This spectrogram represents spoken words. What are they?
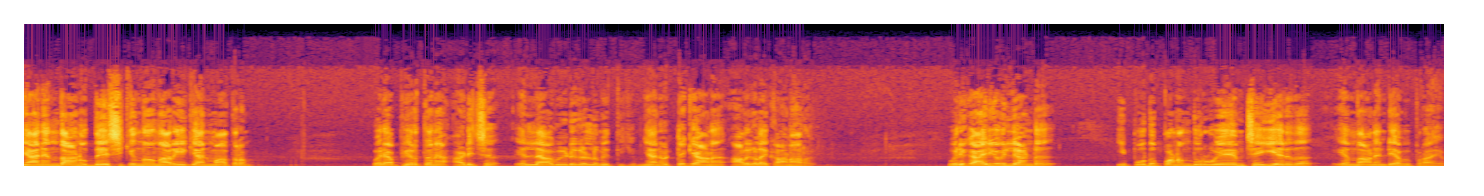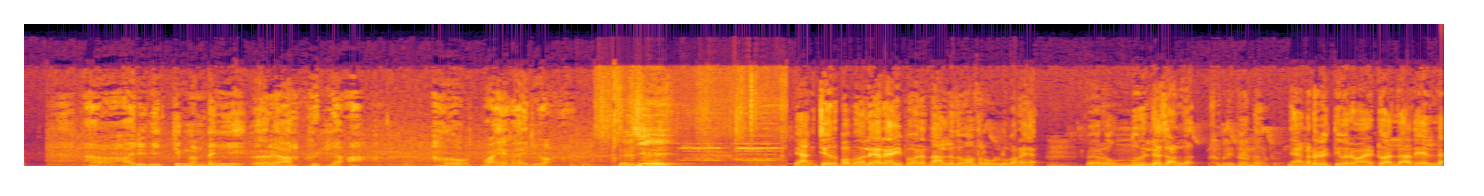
ഞാൻ എന്താണ് ഉദ്ദേശിക്കുന്നതെന്ന് അറിയിക്കാൻ മാത്രം ഒരഭ്യർത്ഥന അടിച്ച് എല്ലാ വീടുകളിലും എത്തിക്കും. ഞാൻ ഒറ്റയ്ക്കാണ് ആളുകളെ കാണാറ്. ഒരു കാര്യമില്ലാണ്ട് ഈ പൊതുപ്പണം ദുർവ്യയം ചെയ്യരുത് എന്നാണ് എന്റെ അഭിപ്രായം. ഹരി നിൽക്കുന്നുണ്ടെങ്കിൽ വേറെ ആർക്കുമില്ല അത് ഉറപ്പായ കാര്യമാണ് ഞാൻ ചെറുപ്പം മുതലേ അറിയാം ഇപ്പൊ വരെ നല്ലത് മാത്രമേ ഉള്ളൂ പറയാൻ. വേറെ ഒന്നുമില്ല ചള്ള്? ഞങ്ങളുടെ വ്യക്തിപരമായിട്ടും അല്ലാതെയല്ല.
